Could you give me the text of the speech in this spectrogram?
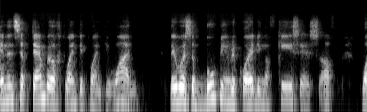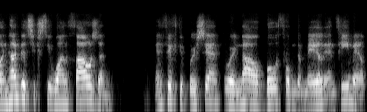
And in September of 2021, there was a booming recording of cases of 161,000 and 50% were now both from the male and female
